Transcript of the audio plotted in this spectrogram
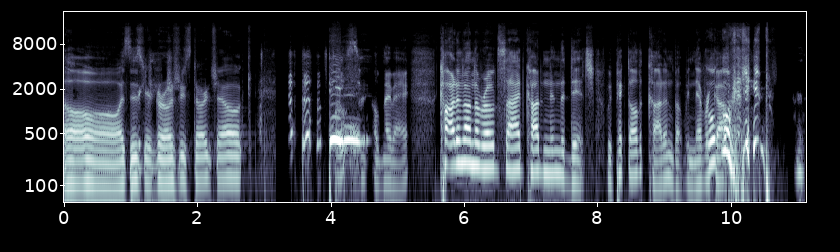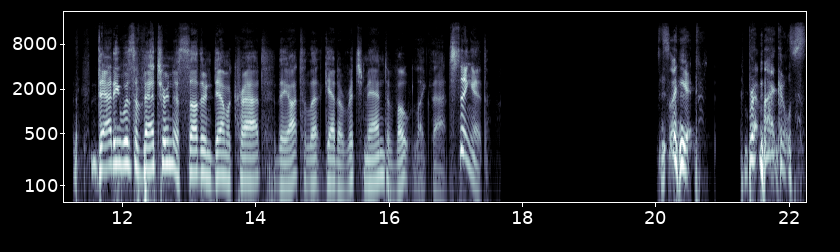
Oh, is this your grocery store joke? Oh, baby. Cotton on the roadside, cotton in the ditch. We picked all the cotton, but we never Oh, got. oh, Daddy was a veteran, a Southern Democrat. They ought to let get a rich man to vote like that. Sing it. Sing it. Bret Michaels.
